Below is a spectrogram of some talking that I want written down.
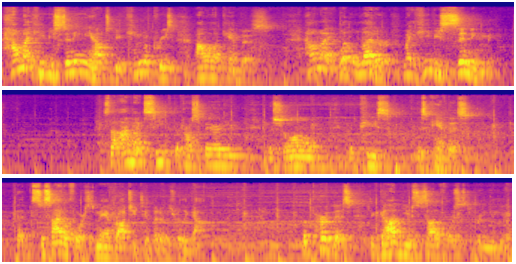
How might He be sending me out to be a kingdom priest out on campus? How might, what letter might He be sending me? So that I might seek the prosperity and the shalom and the peace of this campus that societal forces may have brought you to, but it was really God. What purpose that God use societal forces to bring you here?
